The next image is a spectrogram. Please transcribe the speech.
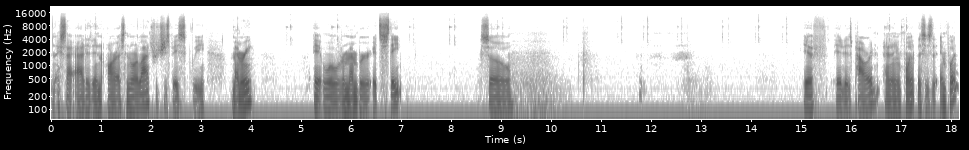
next I added an RS NOR latch, which is basically memory. It will remember its state. So if it is powered at any point, this is the input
